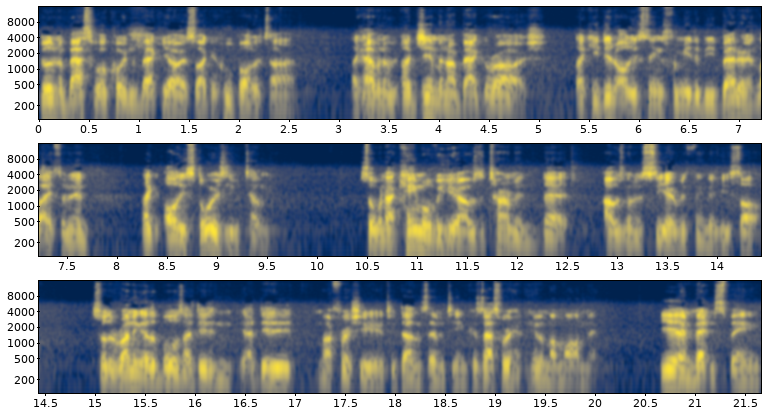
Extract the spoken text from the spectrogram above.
building a basketball court in the backyard so I can hoop all the time. Like having a, a gym in our back garage. Like he did all these things for me to be better in life, and then like all these stories he would tell me. So when I came over here, I was determined that I was going to see everything that he saw. So the running of the bulls, I did in, I did it my first year, 2017, because that's where him and my mom met. Yeah. They met in Spain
